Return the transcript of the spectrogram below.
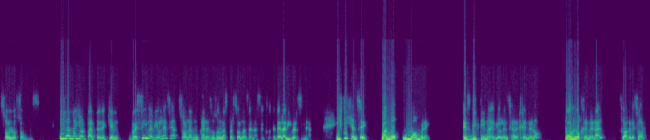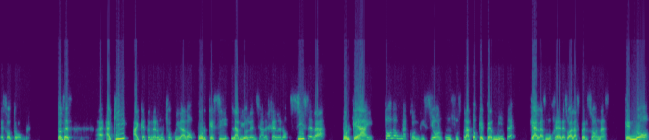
son los hombres. Y la mayor parte de quien recibe violencia son las mujeres o son las personas de la, de la diversidad. Y fíjense, cuando un hombre es víctima de violencia de género, por lo general, su agresor es otro hombre. Entonces, aquí hay que tener mucho cuidado porque sí, la violencia de género sí se da porque hay toda una condición, un sustrato que permite que a las mujeres o a las personas que no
